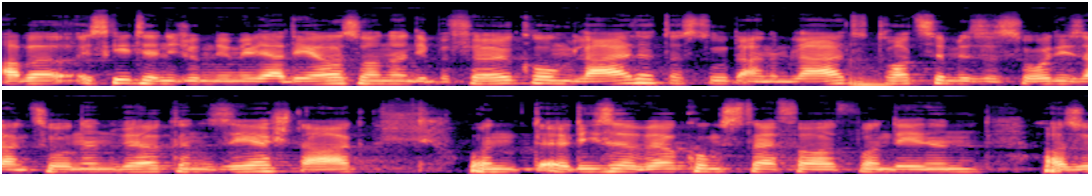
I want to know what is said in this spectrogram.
Aber es geht ja nicht um die Milliardäre, sondern die Bevölkerung leidet, das tut einem leid. Trotzdem ist es so, die Sanktionen wirken sehr stark und äh, diese Wirkungstreffer, von denen also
